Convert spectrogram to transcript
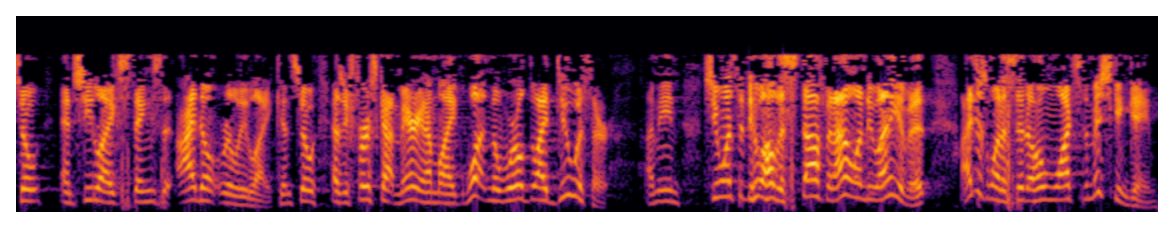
So, and she likes things that I don't really like. And so, as we first got married, I'm like, what in the world do I do with her? I mean, she wants to do all this stuff, and I don't want to do any of it. I just want to sit at home and watch the Michigan game.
